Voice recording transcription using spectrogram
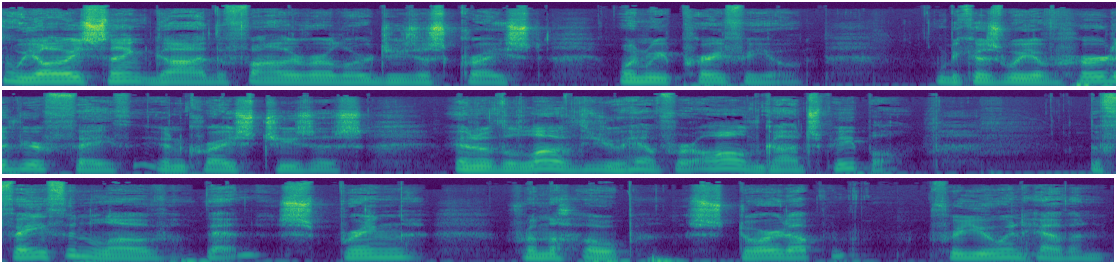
We always thank God, the Father of our Lord Jesus Christ, when we pray for you, because we have heard of your faith in Christ Jesus and of the love that you have for all God's people. The faith and love that spring from the hope stored up for you in heaven,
